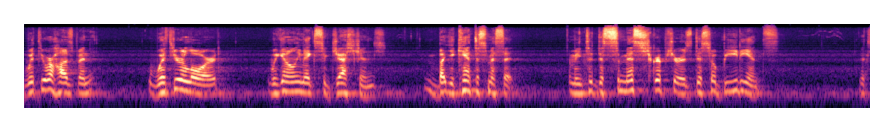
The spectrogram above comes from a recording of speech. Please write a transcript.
with your husband, with your Lord. We can only make suggestions, but you can't dismiss it. I mean, to dismiss Scripture is disobedience. It's,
